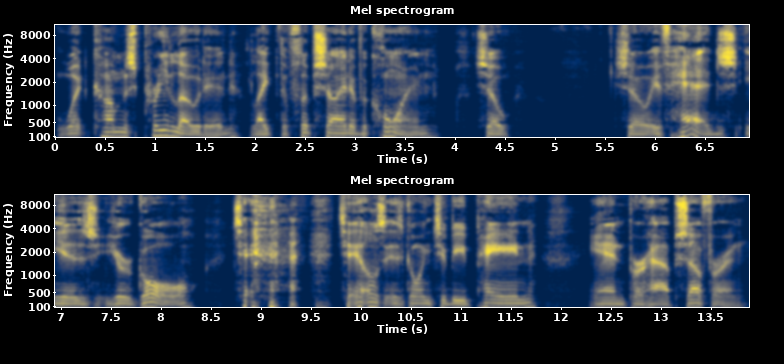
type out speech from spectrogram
what comes preloaded, like the flip side of a coin. So, so if heads is your goal, t- tails is going to be pain and perhaps suffering.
